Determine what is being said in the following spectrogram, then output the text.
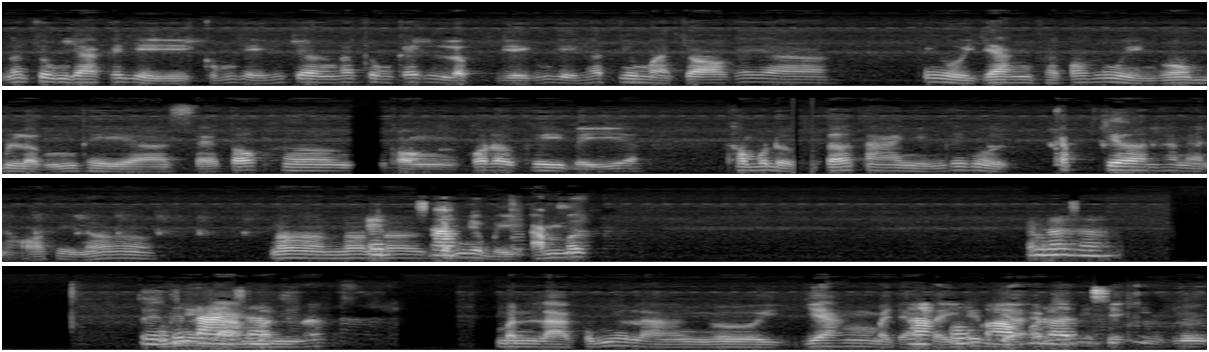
nói chung ra cái gì cũng vậy hết trơn nói chung cái lực gì cũng vậy hết nhưng mà cho cái cái người dân phải có cái quyền ngôn luận thì sẽ tốt hơn còn có đôi khi bị không có được tới tay những cái người cấp trên hay này nọ thì nó nó nó, nó giống như bị ấm ức. Em nói sao? Tùy cũng như là sao? mình mình là cũng như là người dân mà giả à, tỷ đến giờ em nói người,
